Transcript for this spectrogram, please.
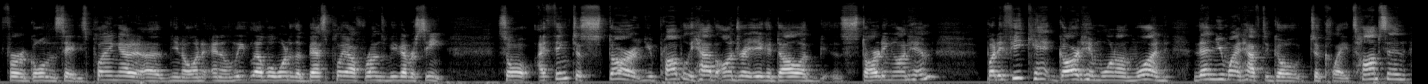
for Golden State. He's playing at a, you know an, an elite level, one of the best playoff runs we've ever seen. So I think to start, you probably have Andre Iguodala starting on him. But if he can't guard him one on one, then you might have to go to Klay Thompson.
